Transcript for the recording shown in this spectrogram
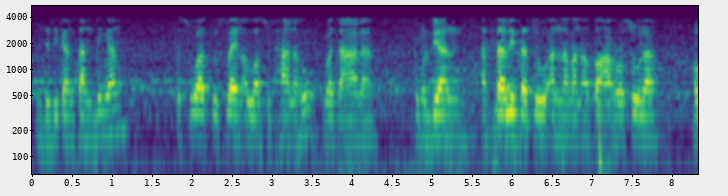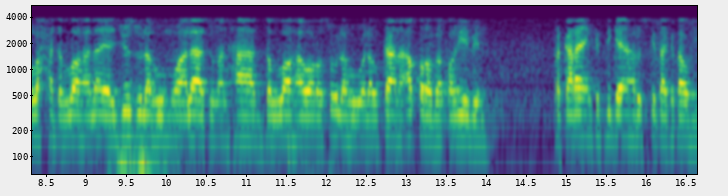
menjadikan tandingan sesuatu selain Allah Subhanahu wa taala. Kemudian as-salisatu anna man ata'a ar-rasula wa wahadallaha la yajuzu lahu muwalatu man haddallaha wa rasulahu walau kana aqraba qaribin. Perkara yang ketiga yang harus kita ketahui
